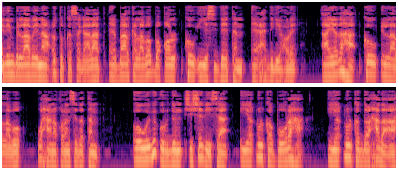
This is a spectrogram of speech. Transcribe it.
idiin bilaabaynaa cutubka sagaalaad ee baalka laba boqol kow iyo siddeetan ee ahdigii hore. Aayadaha kow ilaa labo waxaana qoran sida tan. Oo webi urdun shishadiisa iyo dhulka buuraha iyo dhulka dooxada ah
